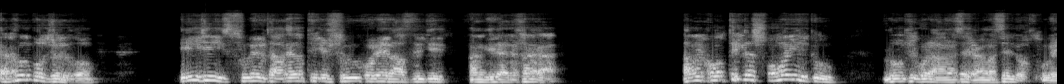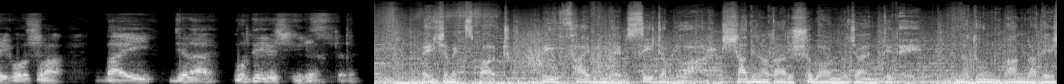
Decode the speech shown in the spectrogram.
এখন পর্যন্ত এই যে স্কুলের যাতায়াত থেকে শুরু করে রাজনীতির আঙ্গিরায় থাকা আমি প্রত্যেকটা সময় কিন্তু লক্ষ্মীপুর আনাচে কানাচে লক্ষ্মীপুর এই পৌরসভা বা এই জেলার মধ্যেই বেশি এইচএম expert B five hundred CWR স্বাধীনতার সুবর্ণ জয়ন্তীতে নতুন বাংলাদেশ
